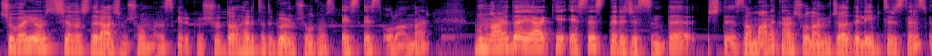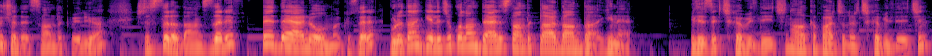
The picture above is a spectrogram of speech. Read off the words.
şu Warriors Challenge'ları açmış olmanız gerekiyor. Şurada haritada görmüş olduğunuz SS olanlar. Bunlarda eğer ki SS derecesinde işte zamana karşı olan mücadeleyi bitirirseniz 3 adet sandık veriyor. İşte sıradan, zarif ve değerli olmak üzere. Buradan gelecek olan değerli sandıklardan da yine bilezik çıkabildiği için, halka parçaları çıkabildiği için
